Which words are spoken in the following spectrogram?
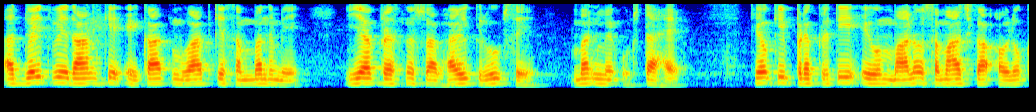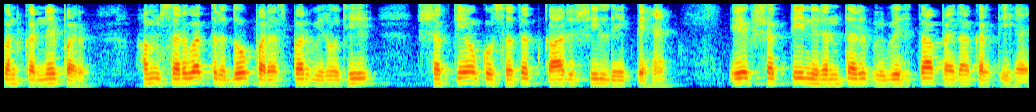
अद्वैत वेदांत के एकात्मवाद के संबंध में यह प्रश्न स्वाभाविक रूप से मन में उठता है। क्योंकि प्रकृति एवं मानव समाज का अवलोकन करने पर हम सर्वत्र दो परस्पर विरोधी शक्तियों को सतत कार्यशील देखते हैं। एक शक्ति निरंतर विविधता पैदा करती है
